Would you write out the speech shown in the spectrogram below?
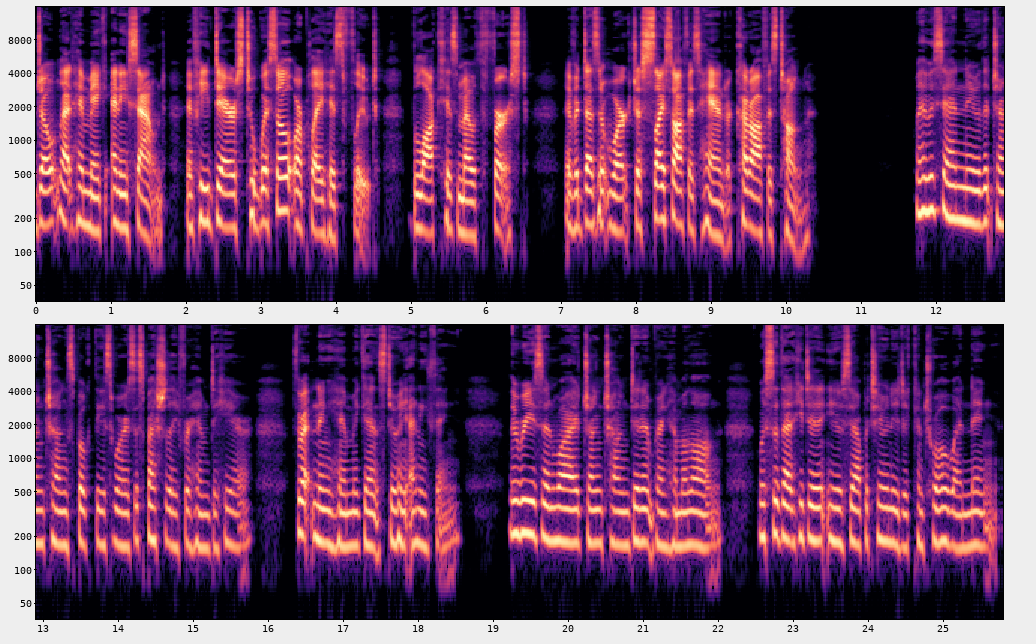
Don't let him make any sound. If he dares to whistle or play his flute, block his mouth first. If it doesn't work, just slice off his hand or cut off his tongue. Wei Wuxian knew that Jiang Cheng spoke these words especially for him to hear, threatening him against doing anything. The reason why Jiang Cheng didn't bring him along was so that he didn't use the opportunity to control Wen Ning.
